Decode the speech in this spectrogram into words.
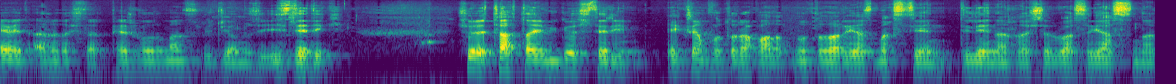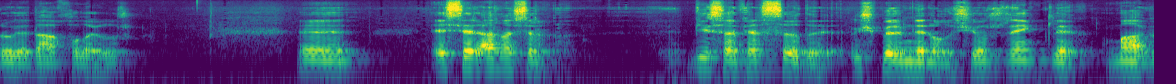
Evet arkadaşlar performans videomuzu izledik. Şöyle tahtayı bir göstereyim. Ekran fotoğrafı alıp notaları yazmak isteyen, dileyen arkadaşlar varsa yazsınlar. Öyle daha kolay olur. Ee, eser arkadaşlar bir sayfaya sığdı. Üç bölümden oluşuyor. Renkle mavi,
